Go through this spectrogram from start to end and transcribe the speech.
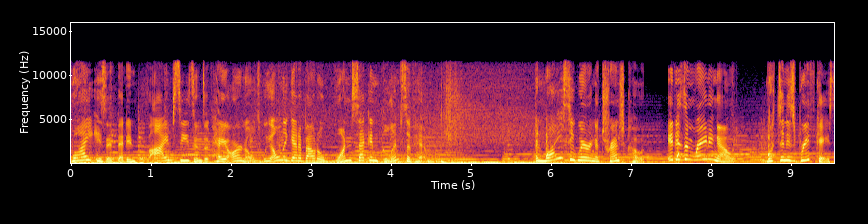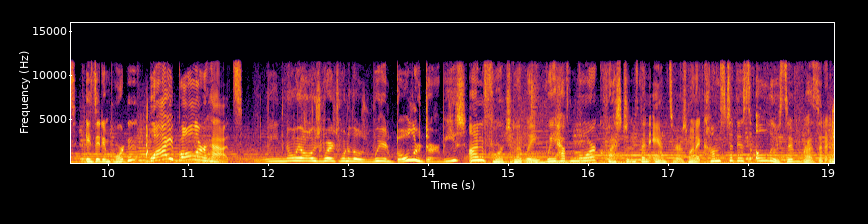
Why is it that in five seasons of Hey Arnold, we only get about a one second glimpse of him? And why is he wearing a trench coat? It isn't raining out. What's in his briefcase? Is it important? Why bowler hats? We know he always wears one of those weird bowler derbies. Unfortunately, we have more questions than answers when it comes to this elusive resident.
